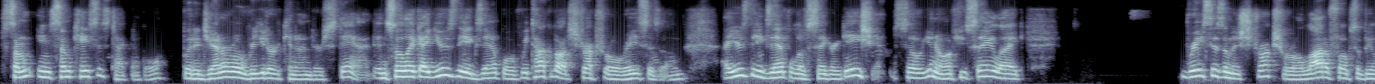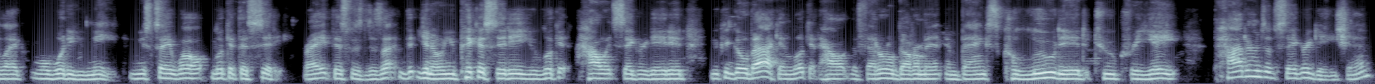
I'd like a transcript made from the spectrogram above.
some in some cases technical, but a general reader can understand. And so, like I use the example, if we talk about structural racism, I use the example of segregation. So, you know, if you say like racism is structural, a lot of folks will be like, well, what do you mean? And you say, well, look at this city, right? This was designed, you know, you pick a city, you look at how it's segregated. You can go back and look at how the federal government and banks colluded to create patterns of segregation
